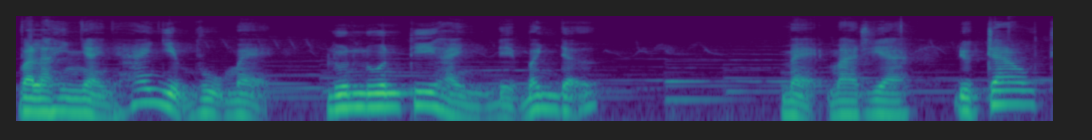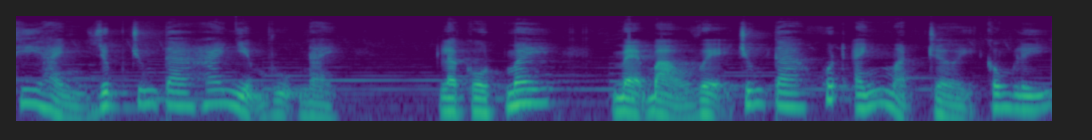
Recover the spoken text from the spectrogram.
và là hình ảnh hai nhiệm vụ mẹ luôn luôn thi hành để bênh đỡ. Mẹ Maria được trao thi hành giúp chúng ta hai nhiệm vụ này là cột mây mẹ bảo vệ chúng ta khuất ánh mặt trời công lý.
